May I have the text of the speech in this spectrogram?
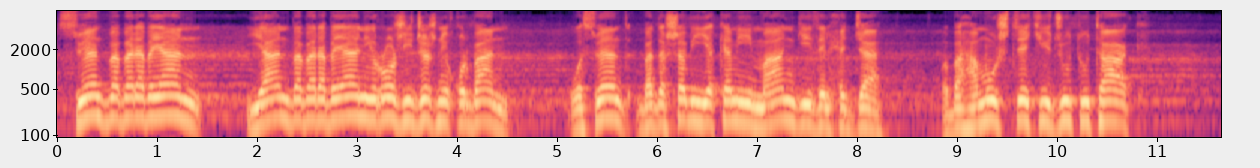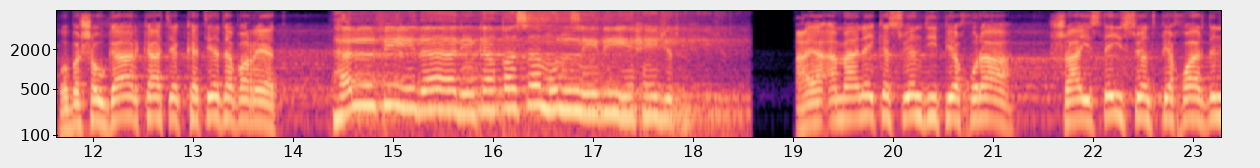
سوێند بە بەربەیان یان بە بەربەیانی ڕۆژی جەژنی قوربان. وە سوێند بە دە شەوی یەکەمی مانگی ذي الحجة. و بە هەموو شتێکی جووت و تاک. و بە شەوگار کاتێک کە تێدەبڕێت هل في ذلك قسم لذي حجر؟ ئایا ئەمانەی کە سوێندی پێخورا شایستەی سوێند پێخواردن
